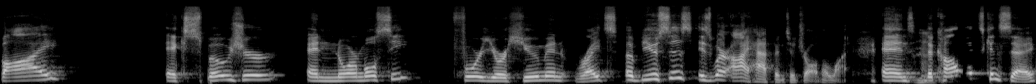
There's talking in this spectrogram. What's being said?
buy exposure and normalcy for your human rights abuses is where I happen to draw the line. And mm-hmm. the comments can say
